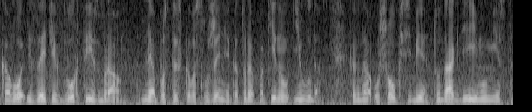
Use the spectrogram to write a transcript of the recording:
кого из этих двух Ты избрал для апостольского служения, которое покинул Иуда, когда ушел к себе, туда, где ему место.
